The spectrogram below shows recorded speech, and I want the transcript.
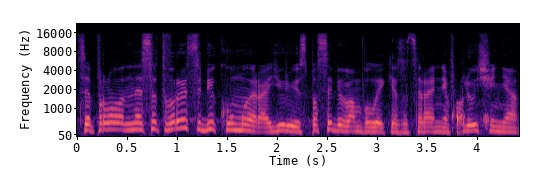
Це про не сотвори собі кумира. Юрію, спасибі вам велике за це раннє включення.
